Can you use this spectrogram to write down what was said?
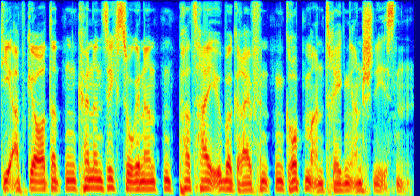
Die Abgeordneten können sich sogenannten parteiübergreifenden Gruppenanträgen anschließen.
